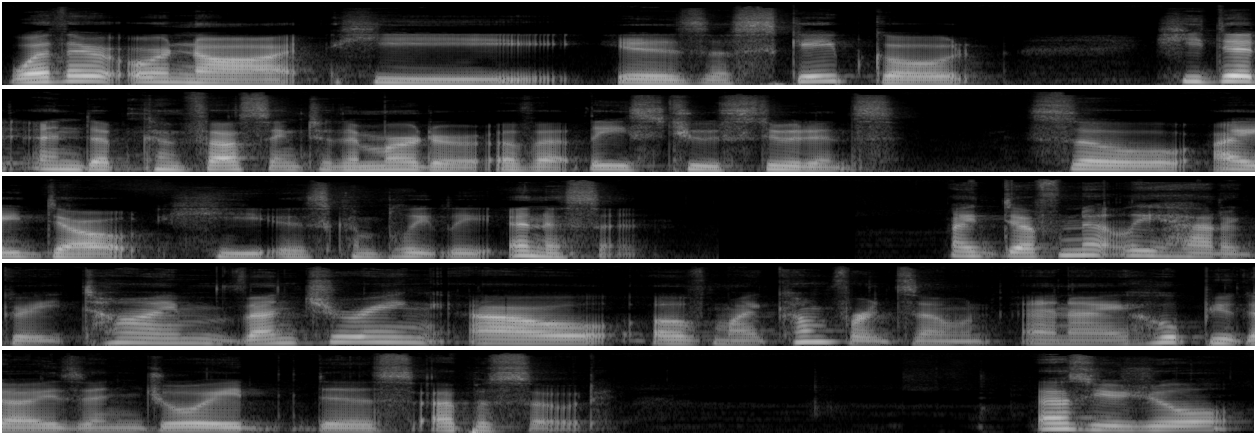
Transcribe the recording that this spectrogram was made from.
Whether or not he is a scapegoat, he did end up confessing to the murder of at least two students. So I doubt he is completely innocent. I definitely had a great time venturing out of my comfort zone, and I hope you guys enjoyed this episode. As usual,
